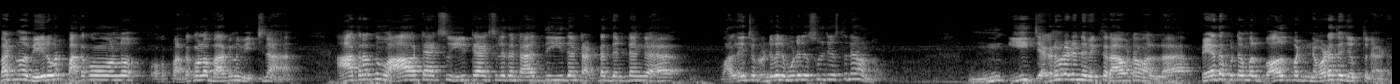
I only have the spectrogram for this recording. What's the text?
బట్ నువ్వు వెయ్యి రూపాయలు పథకంలో ఒక పథకంలో భాగం నువ్వు ఇచ్చినా ఆ తర్వాత నువ్వు ఆ ట్యాక్స్ ఈ ట్యాక్స్ లేదంటే అది ఇదంటే అడ్డదిడ్డంగా వాళ్ళ నుంచి రెండు వేల మూడు వేలు వసూలు చేస్తూనే ఉన్నావు. ఈ జగన్ రెడ్డి అనే వ్యక్తి రావటం వల్ల పేద కుటుంబాలు బాగుపడిన ఎవడైతే చెప్తున్నాడు.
